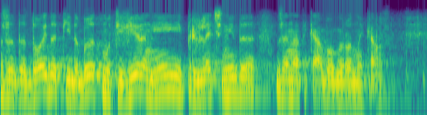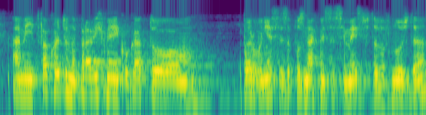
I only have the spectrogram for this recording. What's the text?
за да дойдат и да бъдат мотивирани и привлечени да, за една такава благородна кауза? Ами това, което направихме, когато първо ние се запознахме с семействата в нужда,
